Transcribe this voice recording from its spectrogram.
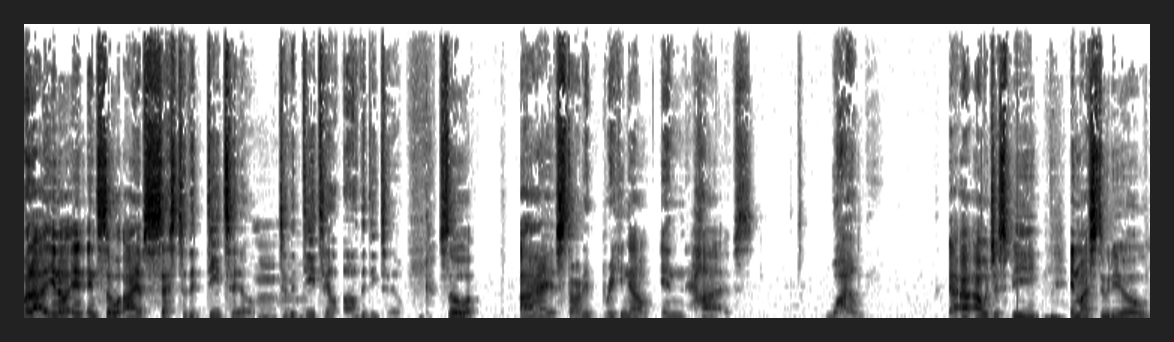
But I, you know, and, and so I obsess to the detail, Hmm, to the hmm, detail of the detail. So I started breaking out in hives wildly. I, I would just be in my studio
